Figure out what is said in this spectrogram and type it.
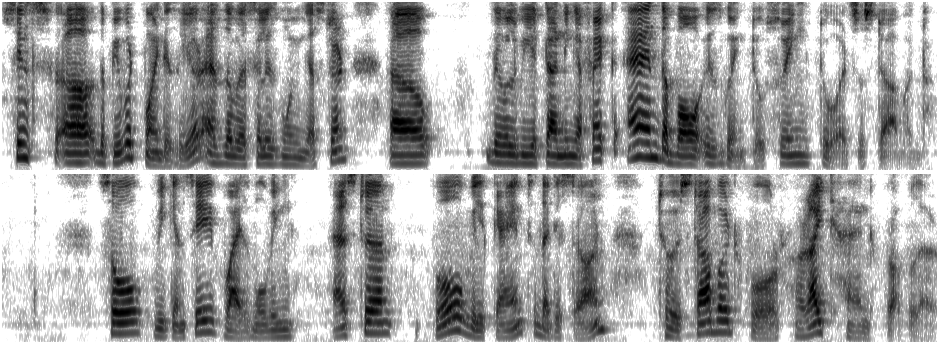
Since uh, the pivot point is here as the vessel is moving astern, uh, there will be a turning effect and the bow is going to swing towards starboard. So we can say while moving astern, bow will cant that is turn to starboard for right hand propeller.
